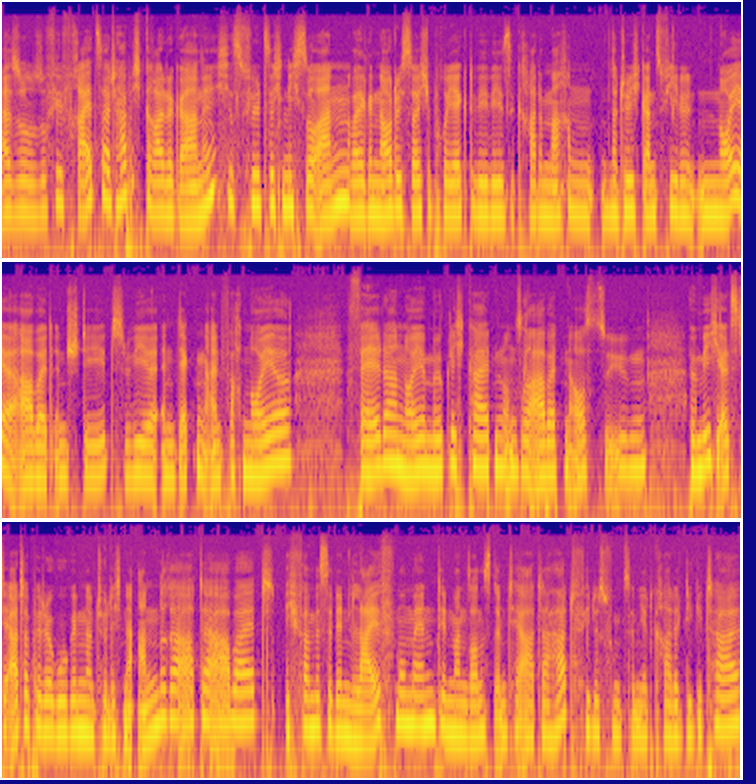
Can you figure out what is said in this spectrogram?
Also so viel Freizeit habe ich gerade gar nicht. Es fühlt sich nicht so an, weil genau durch solche Projekte, wie wir sie gerade machen, natürlich ganz viel neue Arbeit entsteht. Wir entdecken einfach neue Felder, neue Möglichkeiten, unsere Arbeiten auszuüben. Für mich als Theaterpädagogin natürlich eine andere Art der Arbeit. Ich vermisse den Live-Moment, den man sonst im Theater hat. Vieles funktioniert gerade digital.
